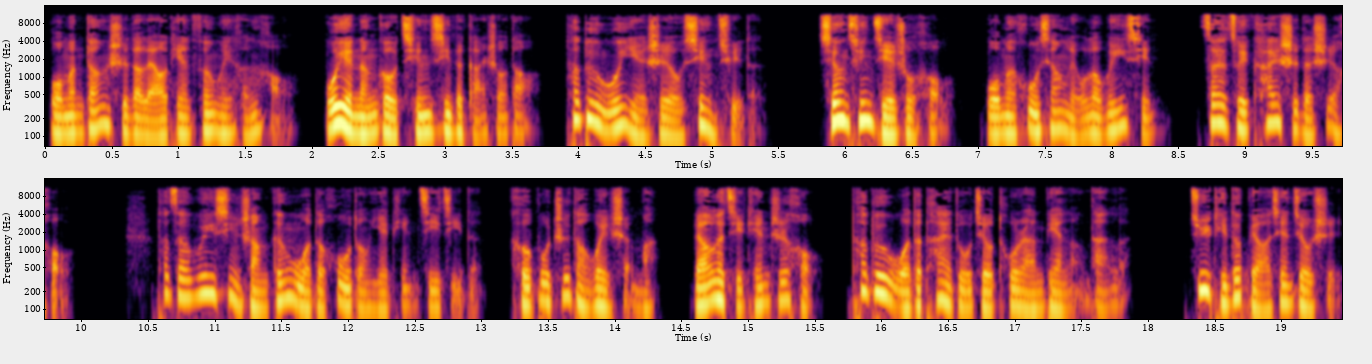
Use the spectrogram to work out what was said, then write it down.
我们当时的聊天氛围很好，我也能够清晰的感受到他对我也是有兴趣的。相亲结束后，我们互相留了微信。在最开始的时候，他在微信上跟我的互动也挺积极的。可不知道为什么，聊了几天之后，他对我的态度就突然变冷淡了。具体的表现就是，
